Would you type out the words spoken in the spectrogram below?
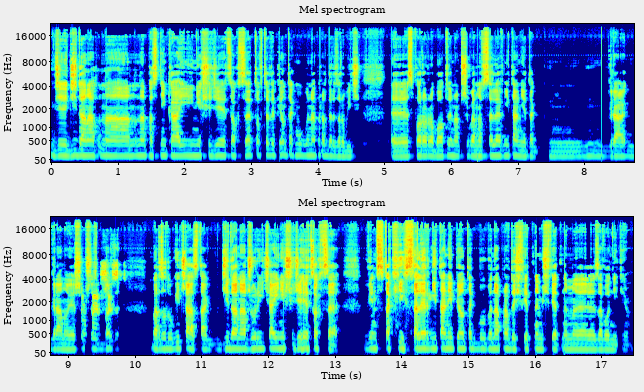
gdzie dzida na, na, napastnika i niech się dzieje co chce, to wtedy Piątek mógłby naprawdę zrobić e, sporo roboty. Na przykład no w Salernitanie tak mm, gra, grano jeszcze przez bardzo, bardzo, długi czas, tak dzida na Dżuricia i niech się dzieje co chce. Więc taki Salernitanie Piątek byłby naprawdę świetnym, świetnym e, zawodnikiem.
